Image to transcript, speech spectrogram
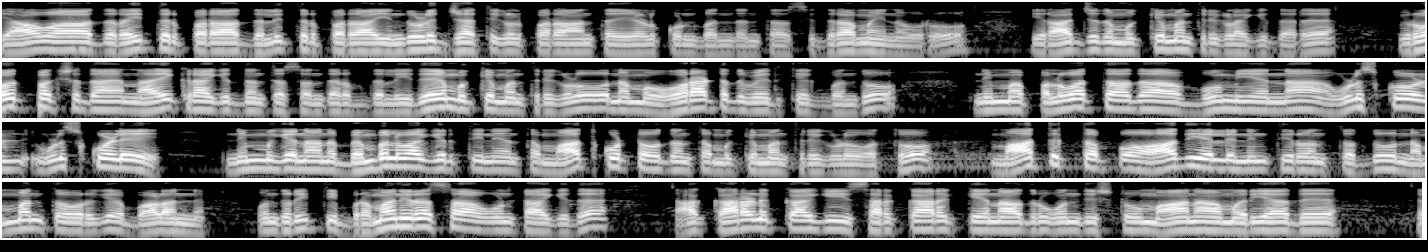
ಯಾವ ರೈತರ ಪರ, ದಲಿತರ ಪರ, ಹಿಂದುಳಿದ ಜಾತಿಗಳ ಪರ ಅಂತ ಹೇಳ್ಕೊಂಡು ಬಂದಂಥ ಸಿದ್ದರಾಮಯ್ಯನವರು ಈ ರಾಜ್ಯದ ಮುಖ್ಯಮಂತ್ರಿಗಳಾಗಿದ್ದಾರೆ. ವಿರೋಧ ಪಕ್ಷದ ನಾಯಕರಾಗಿದ್ದಂಥ ಸಂದರ್ಭದಲ್ಲಿ ಇದೇ ಮುಖ್ಯಮಂತ್ರಿಗಳು ನಮ್ಮ ಹೋರಾಟದ ವೇದಿಕೆಗೆ ಬಂದು ನಿಮ್ಮ ಫಲವತ್ತಾದ ಭೂಮಿಯನ್ನು ಉಳಿಸ್ಕೊಳ್ಳಿ ಉಳಿಸ್ಕೊಳ್ಳಿ, ನಿಮಗೆ ನಾನು ಬೆಂಬಲವಾಗಿರ್ತೀನಿ ಅಂತ ಮಾತು ಕೊಟ್ಟು ಹೋದಂಥ ಮುಖ್ಯಮಂತ್ರಿಗಳು ಇವತ್ತು ಮಾತಿಗೆ ತಪ್ಪು ಹಾದಿಯಲ್ಲಿ ನಿಂತಿರುವಂಥದ್ದು ನಮ್ಮಂಥವ್ರಿಗೆ ಭಾಳ ಒಂದು ರೀತಿ ಭ್ರಮನಿರಸ ಉಂಟಾಗಿದೆ. ಆ ಕಾರಣಕ್ಕಾಗಿ ಸರ್ಕಾರಕ್ಕೇನಾದರೂ ಒಂದಿಷ್ಟು ಮಾನ ಮರ್ಯಾದೆ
